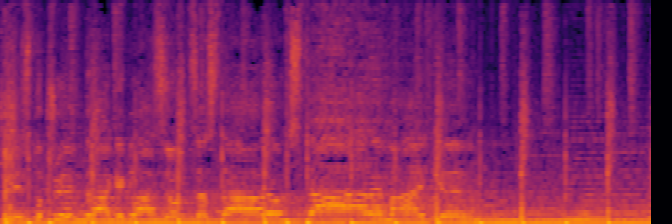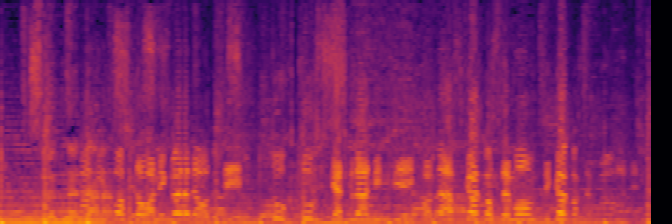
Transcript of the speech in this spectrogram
Često čujem drage glase od sa starog stare majke danas Poštovani gledalci, duh turske tradicije i kod nas, kako se momci, kako se provodite?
